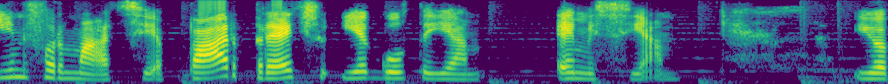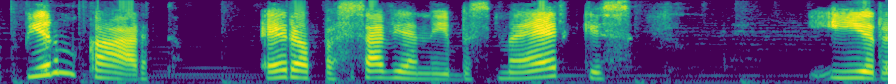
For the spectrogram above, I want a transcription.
informācija par preču iegultajām emisijām. Jo pirmkārt, Eiropas Savienības mērķis ir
